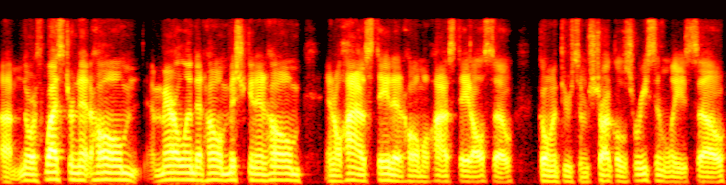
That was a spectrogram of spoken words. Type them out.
Um, Northwestern at home, Maryland at home, Michigan at home, and Ohio State at home. Ohio State also going through some struggles recently. So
